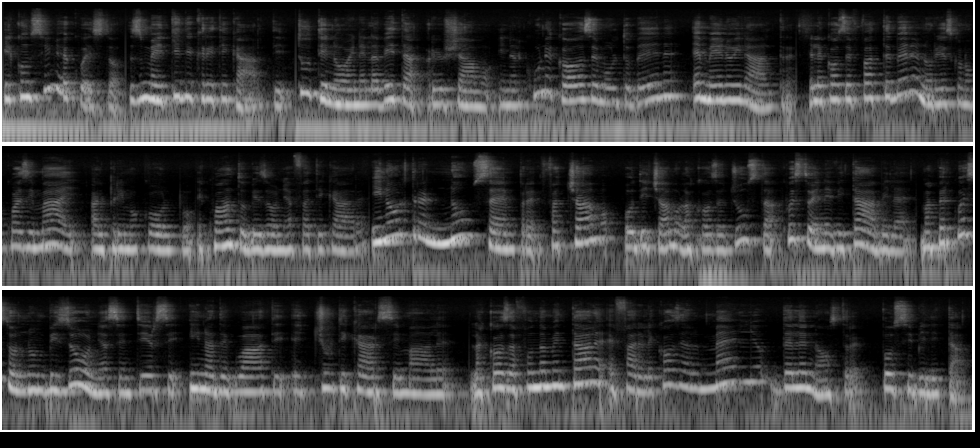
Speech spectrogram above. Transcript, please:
Il consiglio è questo, smetti di criticarti. Tutti noi nella vita riusciamo in alcune cose molto bene e meno in altre e le cose fatte bene non riescono quasi mai al primo colpo e quanto bisogna faticare. Inoltre non sempre facciamo o diciamo la cosa giusta, questo è inevitabile, ma per questo non bisogna sentirsi inadeguati e giudicarsi male. La cosa fondamentale è fare le cose al meglio delle nostre possibilità.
